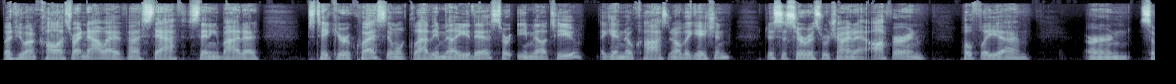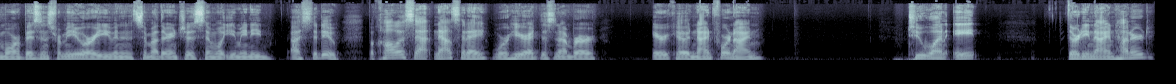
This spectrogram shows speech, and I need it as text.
But if you want to call us right now, I have uh, staff standing by to, to take your request and we'll gladly mail you this or email it to you. Again, no cost, no obligation, just a service we're trying to offer and hopefully um, earn some more business from you or even some other interests in what you may need us to do. But call us out now today. We're here at this number, area code 949 218 3900.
